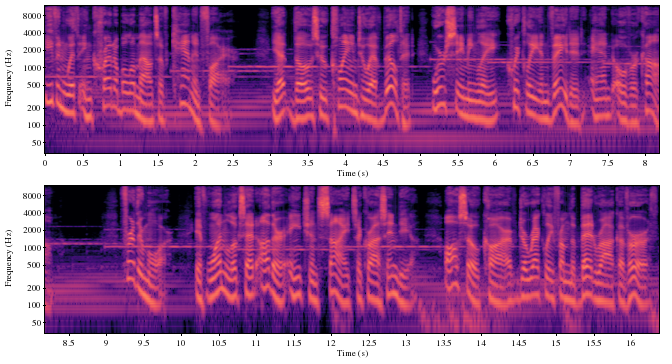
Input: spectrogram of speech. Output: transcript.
even with incredible amounts of cannon fire. Yet those who claim to have built it were seemingly quickly invaded and overcome. Furthermore, if one looks at other ancient sites across India, also carved directly from the bedrock of Earth,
